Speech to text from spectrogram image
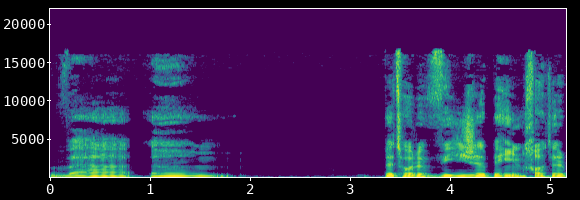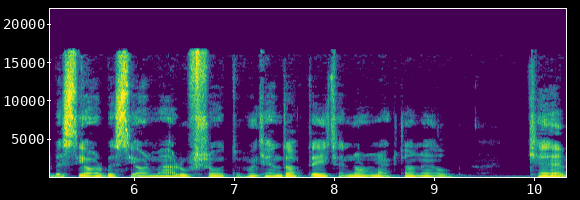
و به طور ویژه به این خاطر بسیار بسیار معروف شد Weekend Update نورم مکدونالد که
